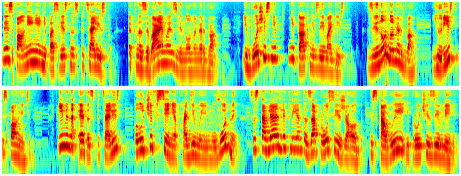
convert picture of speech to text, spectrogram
на исполнение непосредственно специалисту, так называемое звено номер два, и больше с ним никак не взаимодействует. Звено номер два – юрист-исполнитель. Именно этот специалист, получив все необходимые ему вводные, составляет для клиента запросы и жалобы, исковые и прочие заявления.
